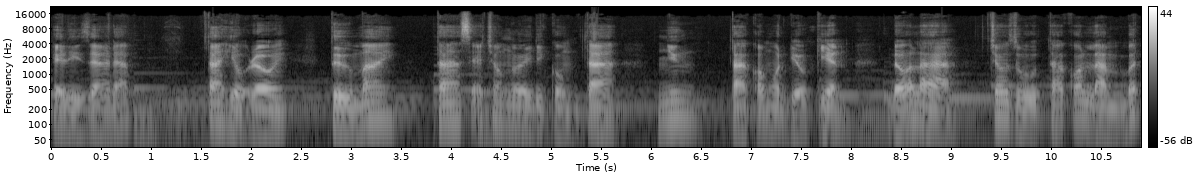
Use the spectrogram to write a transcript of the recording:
Eliza đáp, ta hiểu rồi, từ mai ta sẽ cho ngươi đi cùng ta, nhưng ta có một điều kiện, đó là cho dù ta có làm bất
